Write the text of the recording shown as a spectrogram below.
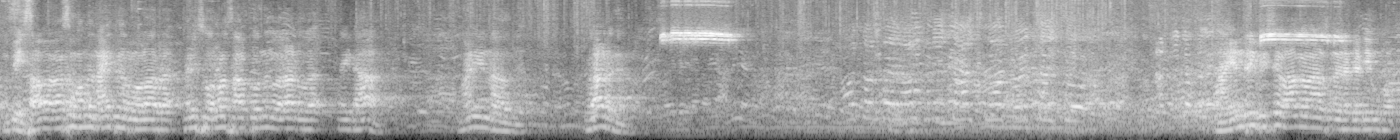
இப்படி சாவகாசம் வந்து ஞாயிற்றுக்கிழமை விளாட்ற கை சோறுலாம் சாப்பிட்டு வந்து விளாடுவேன். ரைட்டா மணி என்ன ஆகுது? விளாடுங்க. நான் என்ட்ரி ஃபீஸே வாங்க வேணாம் சொன்னேன் ரெண்டு டீமுக்கும்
